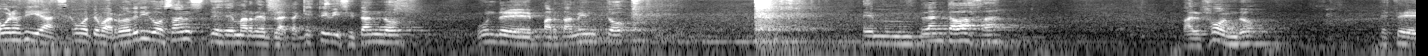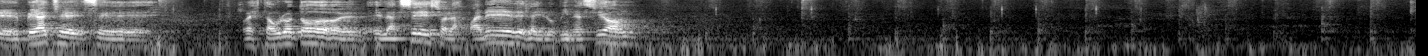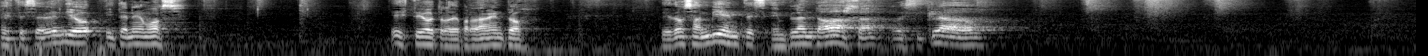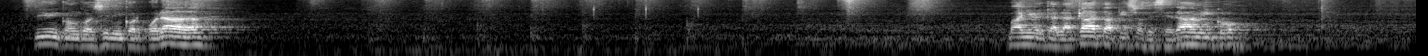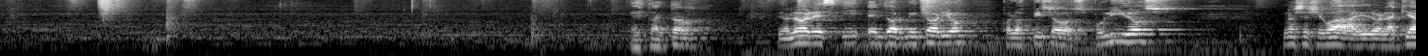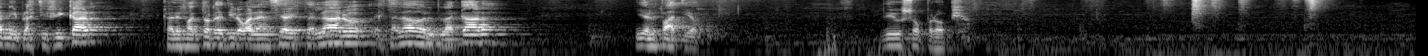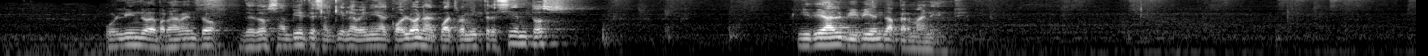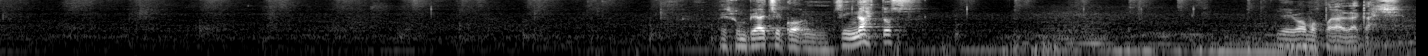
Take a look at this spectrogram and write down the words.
Buenos días, ¿cómo te va? Rodrigo Sanz desde Mar del Plata. Aquí estoy visitando un departamento en planta baja, al fondo. Este PH se restauró todo el, el acceso, las paredes, la iluminación. Este se vendió y tenemos este otro departamento de dos ambientes en planta baja, reciclado. Living con cocina incorporada. Baño en calacata, pisos de cerámico. Extractor de olores y el dormitorio con los pisos pulidos. No se llegó a hidrolaquear ni plastificar. Calefactor de tiro balanceado instalado, instalado el placar y el patio de uso propio. Un lindo departamento de dos ambientes aquí en la avenida Colón al 4300 ideal vivienda permanente. Es un pH con, sin gastos. Y ahí vamos para la calle.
